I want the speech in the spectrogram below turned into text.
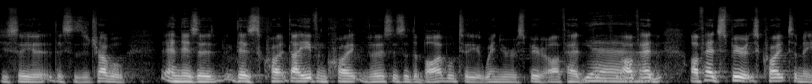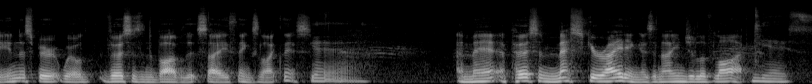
You see, uh, this is the trouble. And there's a there's quote they even quote verses of the Bible to you when you're a spirit. I've had Yeah. I've had I've had spirits quote to me in the spirit world verses in the Bible that say things like this: Yeah. a man, a person masquerading as an angel of light. Yes.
